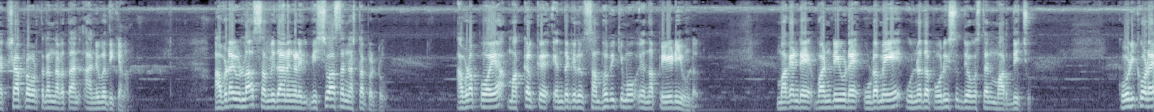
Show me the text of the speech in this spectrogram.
രക്ഷാപ്രവർത്തനം നടത്താൻ അനുവദിക്കണം. അവിടെയുള്ള സംവിധാനങ്ങളിൽ വിശ്വാസം നഷ്ടപ്പെട്ടു. അവിടെ പോയ മക്കൾക്ക് എന്തെങ്കിലും സംഭവിക്കുമോ എന്ന പേടിയുണ്ട്. മകന്റെ വണ്ടിയുടെ ഉടമയെ ഉന്നത പോലീസ് ഉദ്യോഗസ്ഥൻ മർദ്ദിച്ചു. കോഴിക്കോട്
